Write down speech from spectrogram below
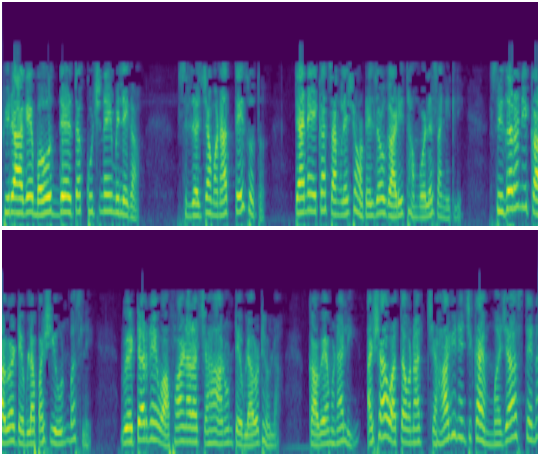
फिर आगे बहुत देर तक कुछ नाही मिलेगा. श्रीधरच्या मनात तेच होतं. त्याने एका चांगल्याशा हॉटेलजवळ गाडी थांबवायला सांगितली. श्रीधर आणि काव्या टेबलापाशी येऊन बसले. वेटरने वाफाळणारा चहा आणून टेबलावर ठेवला. काव्या म्हणाली अशा वातावरणात चहा घेण्याची काय मजा असते ना?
